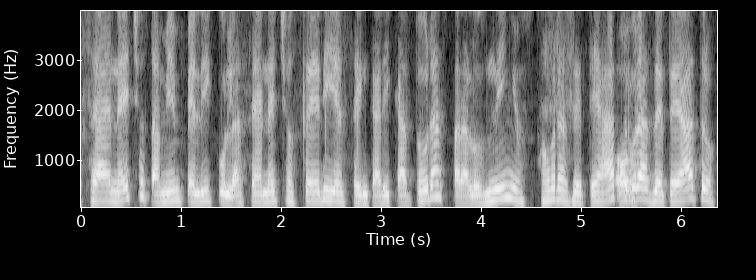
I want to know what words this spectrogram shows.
se han hecho también películas, se han hecho series en caricaturas para los niños, obras de teatro. obras de teatro.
